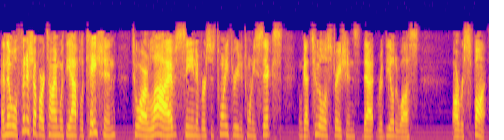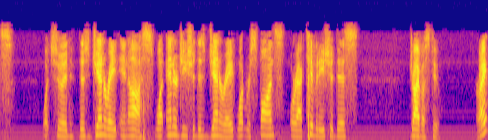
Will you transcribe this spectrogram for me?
And then we'll finish up our time with the application to our lives, seen in verses 23 to 26. We've got two illustrations that reveal to us our response. What should this generate in us? What energy should this generate? What response or activity should this drive us to? Right?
